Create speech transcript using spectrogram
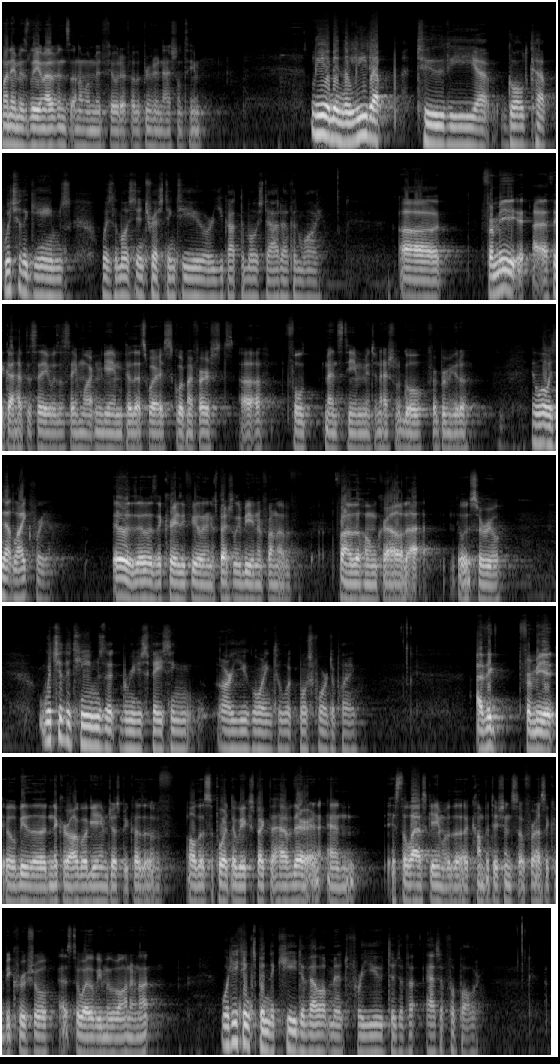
My name is Liam Evans, and I'm a midfielder for the Bermuda national team. Liam, in the lead up to the uh, Gold Cup, which of the games was the most interesting to you or you got the most out of and why? Uh, for me, I think I have to say it was the St. Martin game because that's where I scored my first uh, full men's team international goal for Bermuda. And what was that like for you? It was it was a crazy feeling, especially being in front of front of the home crowd. I, it was surreal. Which of the teams that Bermuda's facing are you going to look most forward to playing? I think for me, it, will be the Nicaragua game just because of all the support that we expect to have there, and, and it's the last game of the competition. So for us, it could be crucial as to whether we move on or not. What do you think's been the key development for you to as a footballer?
